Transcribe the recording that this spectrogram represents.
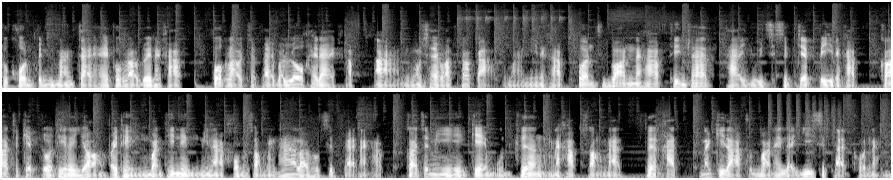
ทุกคนเป็นกำลังใจให้พวกเราด้วยนะครับ พวกเราจะไปบอลโลกให้ได้ครับ อ่าน้องชัยวัฒน์ก็กล่าวประมาณนี้นะครับ ส่วนฟุตบอลนะครับ ทีมชาติไทยยู17 ปีนะครับ ก็จะเก็บตัวที่ระยองไปถึงวันที่ 1 มีนาคม 2568 นะครับ ก็จะมีเกมอุ่นเครื่องนะครับ 2 นัดเพื่อคัดนักกีฬาฟุตบอลให้เหลือ 28 คนนะครับ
